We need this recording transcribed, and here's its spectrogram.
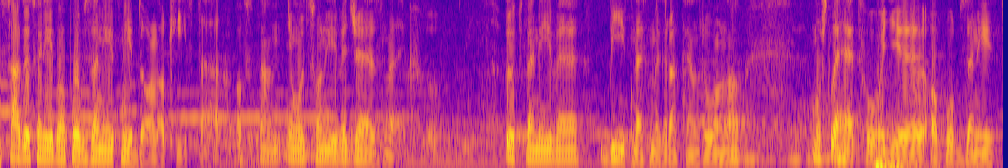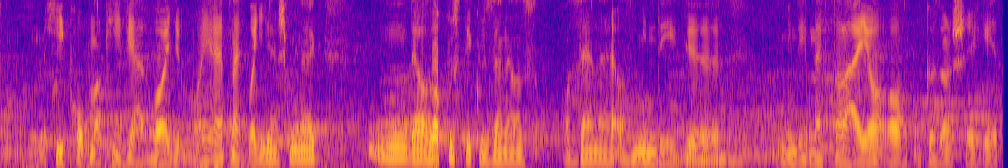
150 éve a popzenét népdalnak hívták, aztán 80 éve jazznek, 50 éve beatnek meg rock. Most lehet, hogy a popzenét hip-hopnak hívják, vagy, vagy rapnek, vagy ilyesminek, de az akusztikus zene, az, a zene az mindig, mindig megtalálja a közönségét.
